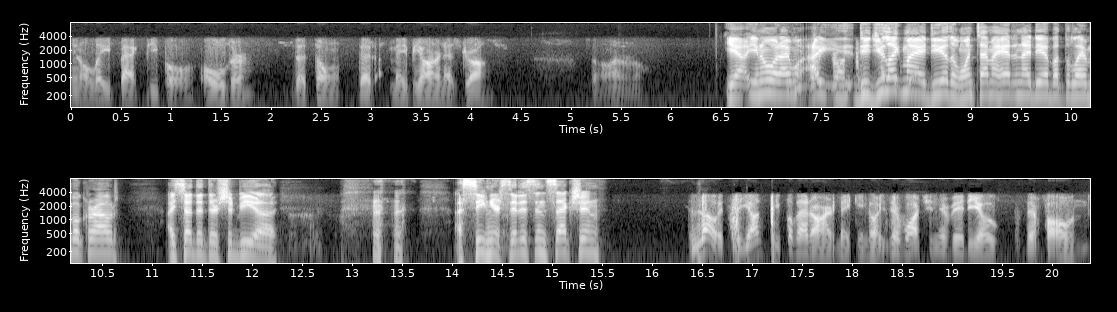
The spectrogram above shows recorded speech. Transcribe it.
you know, laid back people, older that don't that maybe aren't as drunk. So I don't know. Yeah, you know what? I, I did you like my idea the one time I had an idea about the Lambeau crowd? I said that there should be a a senior citizen section. No, it's the young people that aren't making noise. They're watching their video, their phones.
